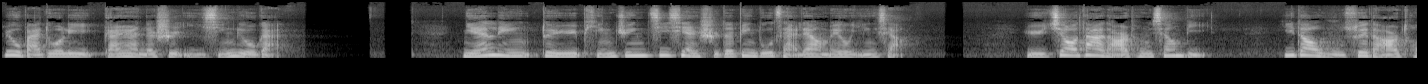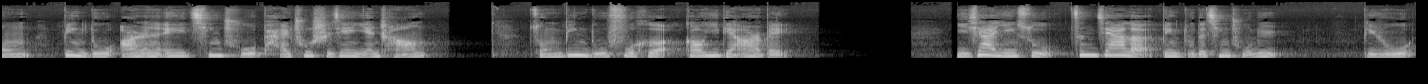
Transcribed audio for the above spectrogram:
六百多例感染的是乙型流感。年龄对于平均基线时的病毒载量没有影响。与较大的儿童相比，一到五岁的儿童病毒 RNA 清除排出时间延长，总病毒负荷高一点二倍。以下因素增加了病毒的清除率，比如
